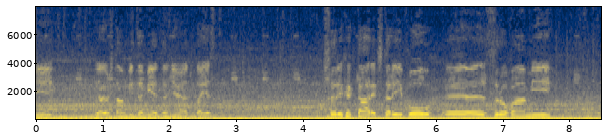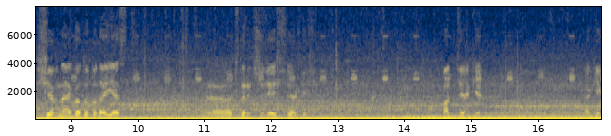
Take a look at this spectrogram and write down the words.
I ja już tam widzę miedę, nie? Tutaj jest 4 hektary, 4,5 yy, z rowami siewnego to tutaj jest yy, 4,30 jakieś. Patrzcie jakie jakie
